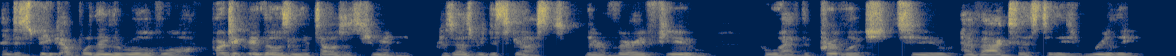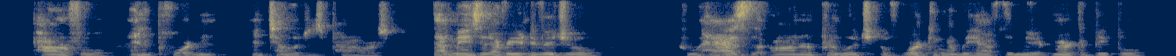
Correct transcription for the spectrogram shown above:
and to speak up within the rule of law, particularly those in the intelligence community, because as we discussed, there are very few who have the privilege to have access to these really powerful and important intelligence powers. That means that every individual who has the honor and privilege of working on behalf of the American people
